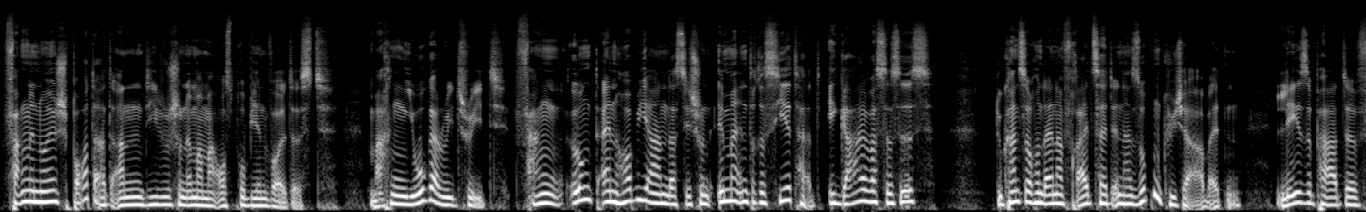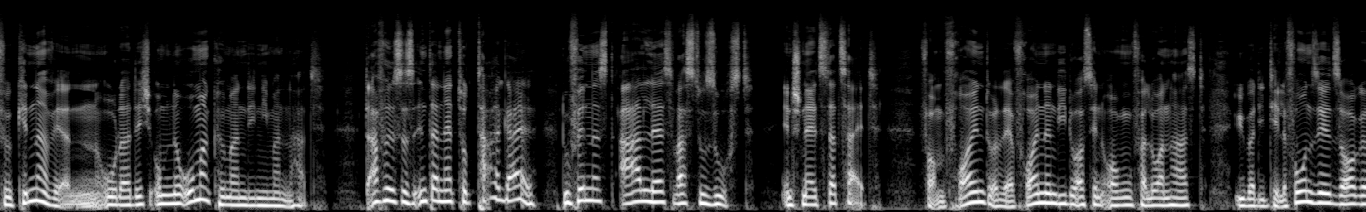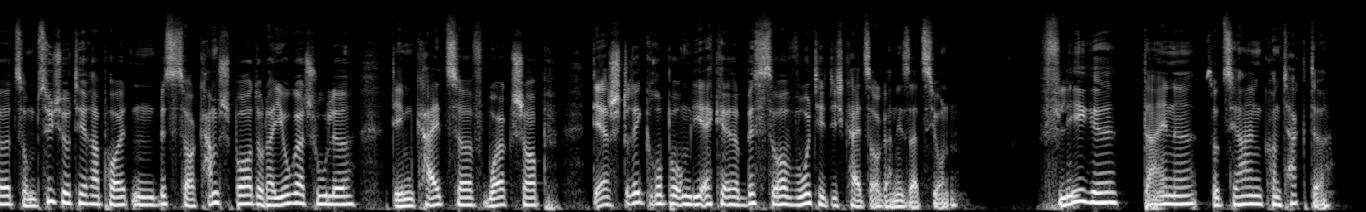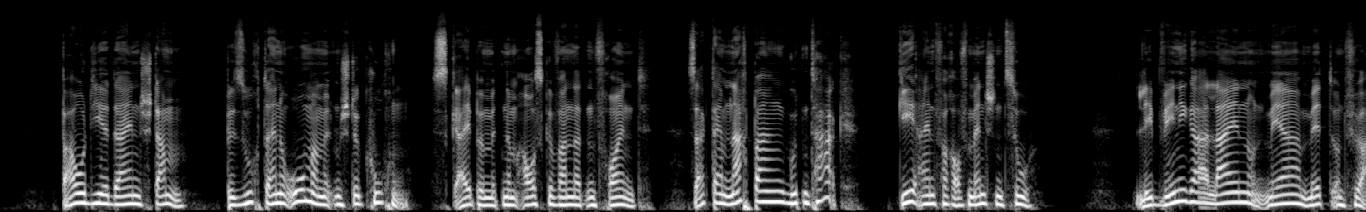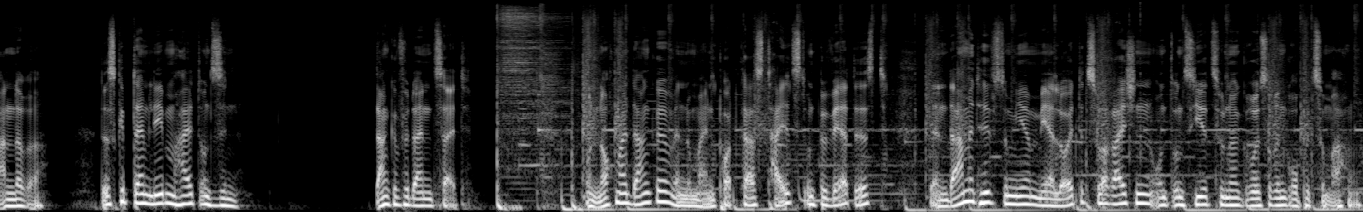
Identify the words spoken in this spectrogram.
Fang eine neue Sportart an, die du schon immer mal ausprobieren wolltest. Mach einen Yoga-Retreat. Fang irgendein Hobby an, das dich schon immer interessiert hat, egal was das ist. Du kannst auch in deiner Freizeit in der Suppenküche arbeiten, Lesepate für Kinder werden oder dich um eine Oma kümmern, die niemanden hat. Dafür ist das Internet total geil. Du findest alles, was du suchst in schnellster Zeit. Vom Freund oder der Freundin, die du aus den Augen verloren hast, über die Telefonseelsorge zum Psychotherapeuten bis zur Kampfsport- oder Yogaschule, dem Kitesurf-Workshop, der Strickgruppe um die Ecke bis zur Wohltätigkeitsorganisation. Pflege deine sozialen Kontakte. Bau dir deinen Stamm. Besuch deine Oma mit einem Stück Kuchen. Skype mit einem ausgewanderten Freund. Sag deinem Nachbarn guten Tag. Geh einfach auf Menschen zu. Leb weniger allein und mehr mit und für andere. Das gibt deinem Leben Halt und Sinn. Danke für deine Zeit. Und nochmal danke, wenn du meinen Podcast teilst und bewertest, denn damit hilfst du mir, mehr Leute zu erreichen und uns hier zu einer größeren Gruppe zu machen.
